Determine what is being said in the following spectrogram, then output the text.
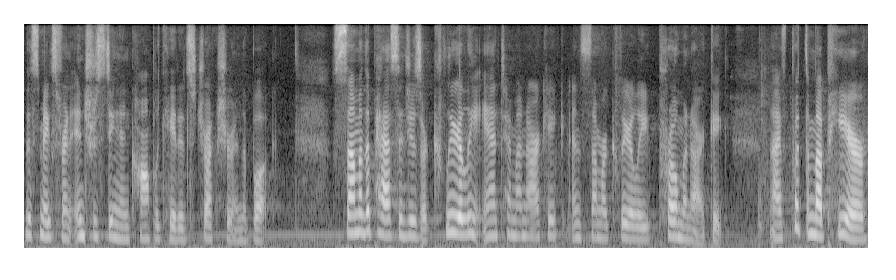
This makes for an interesting and complicated structure in the book. Some of the passages are clearly anti monarchic and some are clearly pro monarchic. And I've put them up here.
